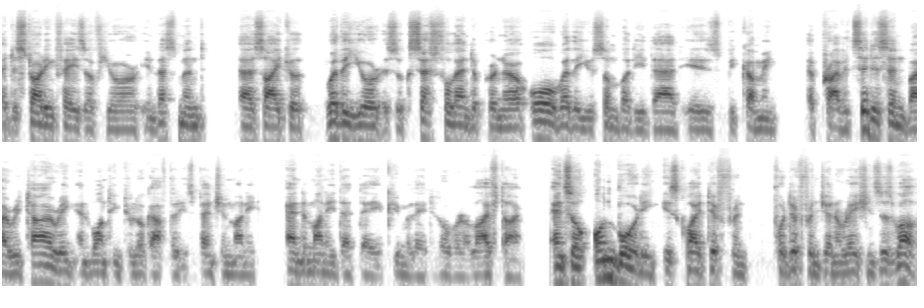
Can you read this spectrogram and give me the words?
at the starting phase of your investment uh, cycle, whether you're a successful entrepreneur or whether you're somebody that is becoming a private citizen by retiring and wanting to look after his pension money and the money that they accumulated over a lifetime. And so onboarding is quite different for different generations as well.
